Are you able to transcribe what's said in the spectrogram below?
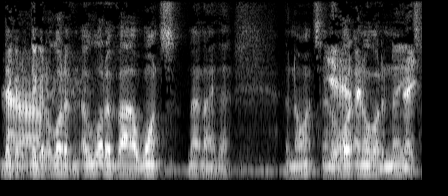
They got they got a lot of a lot of uh, wants, don't they? The the Knights and, Yeah, a, lot, and a lot of needs.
